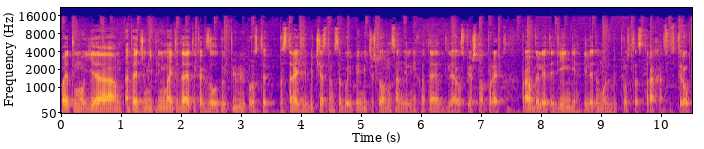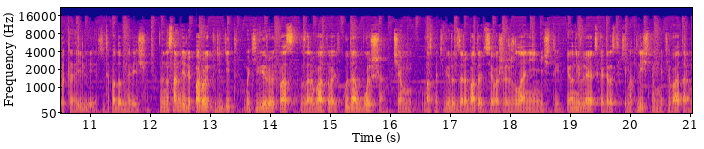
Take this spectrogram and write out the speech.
Поэтому я, опять же, не принимайте, да, это как золотую пилюлю, просто постарайтесь быть честным с собой и поймите, что вам на самом деле не хватает для успешного проекта. Правда ли это деньги, или это может быть просто страх, отсутствие опыта или какие-то подобные вещи. Ну и на самом деле порой кредит мотивирует вас зарабатывать куда больше, чем вас мотивирует зарабатывать все ваши желания и мечты. И он является как раз таким отличным мотиватором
